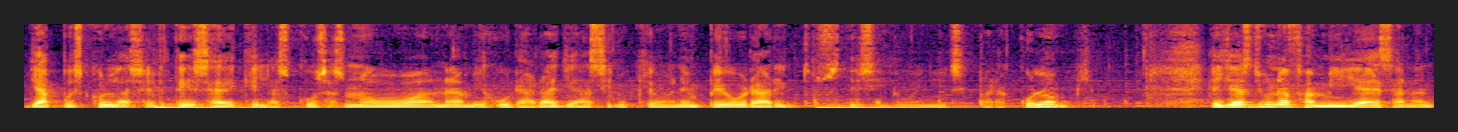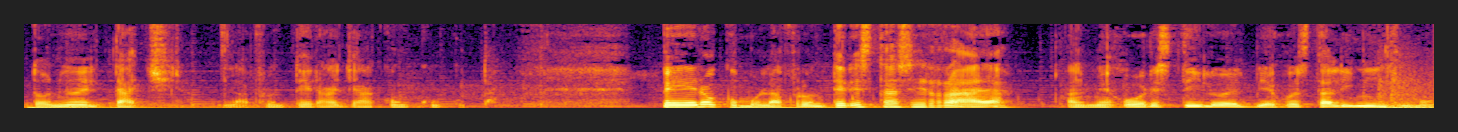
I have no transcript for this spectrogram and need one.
ya pues con la certeza de que las cosas no van a mejorar allá, sino que van a empeorar, entonces decidió venirse para Colombia. Ella es de una familia de San Antonio del Táchira, la frontera ya con Cúcuta. Pero como la frontera está cerrada, al mejor estilo del viejo estalinismo,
